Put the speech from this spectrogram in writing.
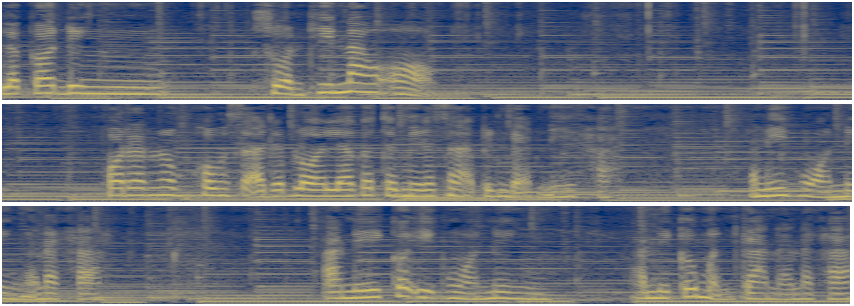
แล้วก็ดึงส่วนที่เน่าออก พอเราทำความสะอาดเรียบร้อยแล้วก็จะมีลักษณะเป็นแบบนี้ค่ะ อันนี้หัวหนึ่งนะคะ อันนี้ก็อีกหัวหนึ่ง อันนี้ก็เหมือนกันนะคะ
